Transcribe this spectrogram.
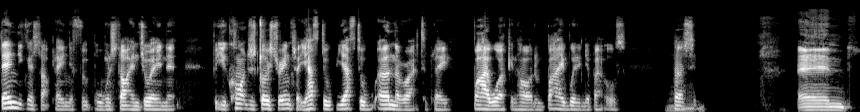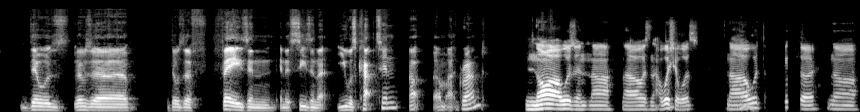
then you can start playing your football and start enjoying it. But you can't just go straight into it. You have to you have to earn the right to play by working hard and by winning your battles. Person. And there was there was a there was a phase in in a season that you was captain at um, at Grand. No, I wasn't. No, no, I wasn't. I wish I was. No, I Mm. would think so. No.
